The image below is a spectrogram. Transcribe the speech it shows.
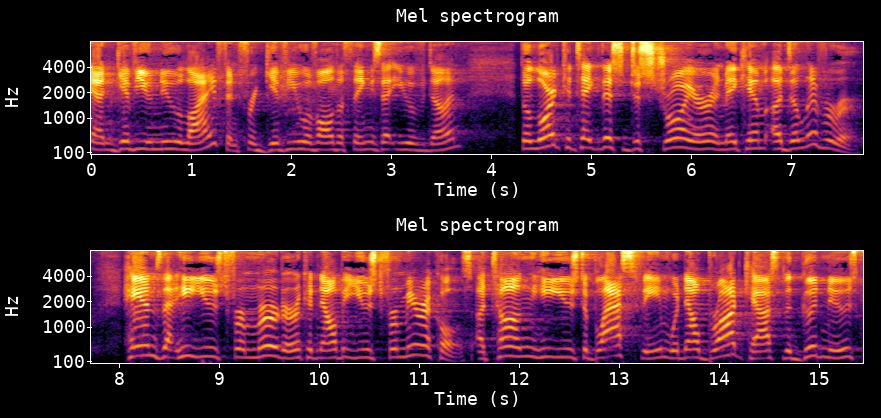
and give you new life and forgive you of all the things that you have done. The Lord could take this destroyer and make him a deliverer. Hands that he used for murder could now be used for miracles. A tongue he used to blaspheme would now broadcast the good news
